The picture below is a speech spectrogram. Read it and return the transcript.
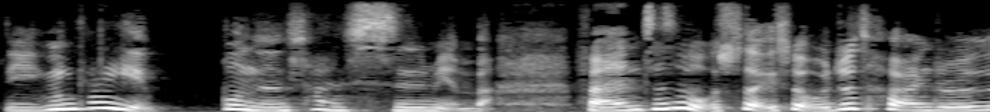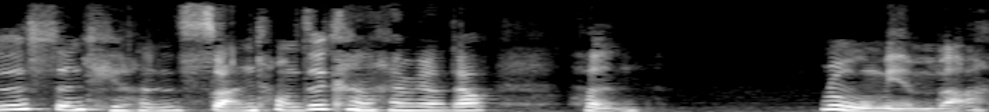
你应该也不能算失眠吧，反正就是我睡一睡，我就突然觉得就是身体很酸痛，这可能还没有到很入眠吧，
